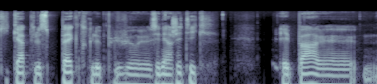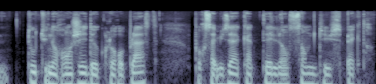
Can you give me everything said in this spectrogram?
qui captent le spectre le plus euh, énergétique, et pas euh, toute une rangée de chloroplastes pour s'amuser à capter l'ensemble du spectre.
